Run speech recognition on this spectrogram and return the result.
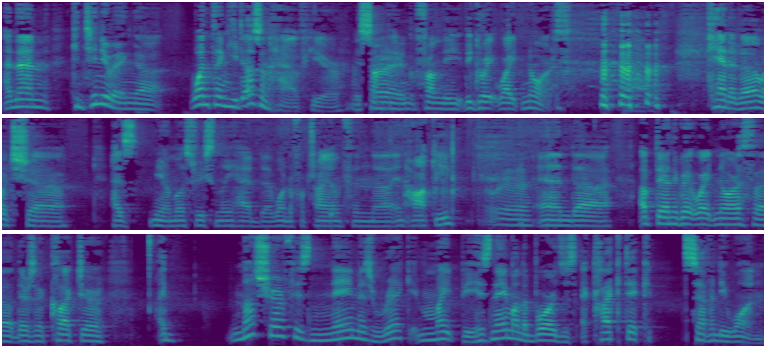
And then continuing, uh, one thing he doesn't have here is something right. from the, the Great White North, uh, Canada, which uh, has you know most recently had a wonderful triumph in uh, in hockey. Oh yeah. And uh, up there in the Great White North, uh, there's a collector. I'm not sure if his name is Rick. It might be. His name on the boards is Eclectic Seventy One,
